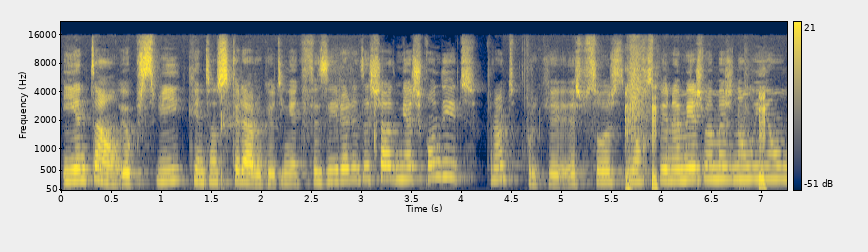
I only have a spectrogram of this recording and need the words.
E então eu percebi que então se calhar o que eu tinha que fazer era deixar dinheiro escondido, pronto, porque as pessoas iam receber na mesma, mas não iam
